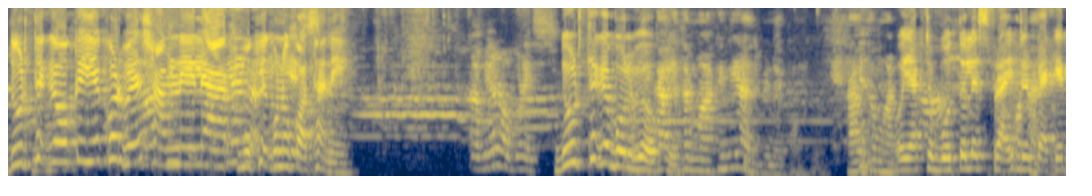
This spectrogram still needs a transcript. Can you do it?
দূর থেকে ওকে ইয়ে করবে সামনে এলে আর মুখে কোনো কথা নেই। দূর থেকে বলবে ওকে। কালকে তোর মাকে নিয়ে আসবি ওই একটা বোতলে স্প্রাইটের প্যাকেট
